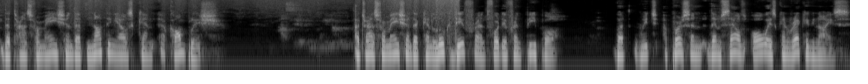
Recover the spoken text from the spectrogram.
The transformation that nothing else can accomplish a transformation that can look different for different people, but which a person themselves always can recognize.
